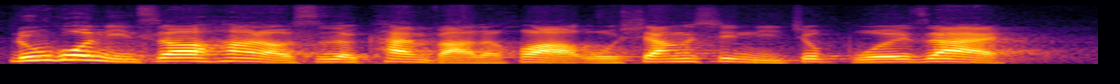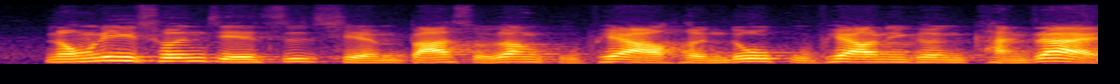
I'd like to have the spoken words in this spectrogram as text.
如果你知道汉老师的看法的话，我相信你就不会在农历春节之前把手上股票很多股票你可能砍在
